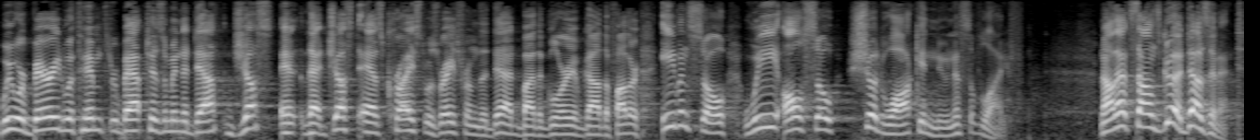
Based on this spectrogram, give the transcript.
we were buried with him through baptism into death, just eh, that just as Christ was raised from the dead by the glory of God the Father, even so we also should walk in newness of life. Now that sounds good, doesn't it?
